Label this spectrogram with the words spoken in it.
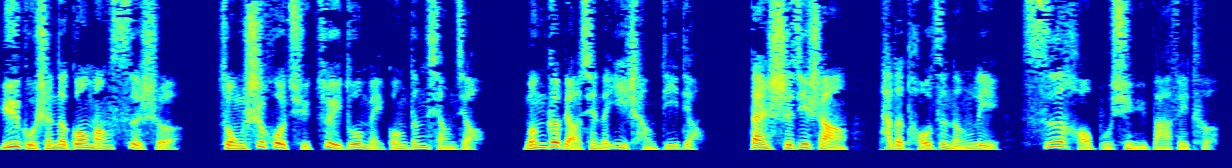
与股神的光芒四射，总是获取最多镁光灯相较，蒙哥表现得异常低调。但实际上，他的投资能力丝毫不逊于巴菲特。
